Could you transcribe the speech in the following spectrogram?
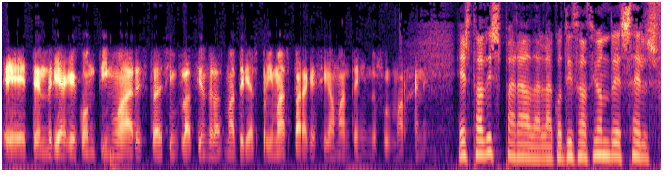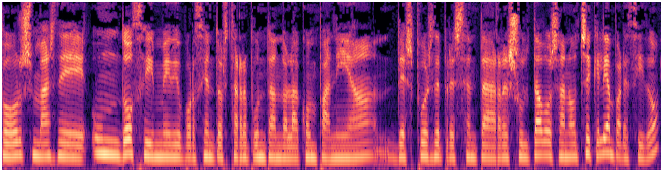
eh, tendría que continuar esta desinflación de las materias primas para que siga manteniendo sus márgenes. Está disparada la cotización de Salesforce, más de un 12,5% está repuntando la compañía después de presentar resultados anoche. ¿Qué le han parecido?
